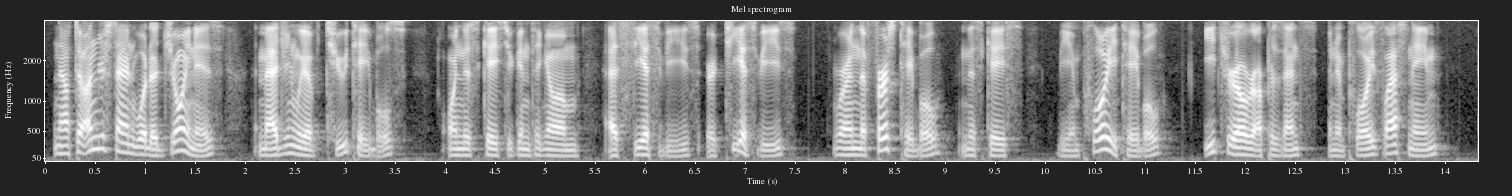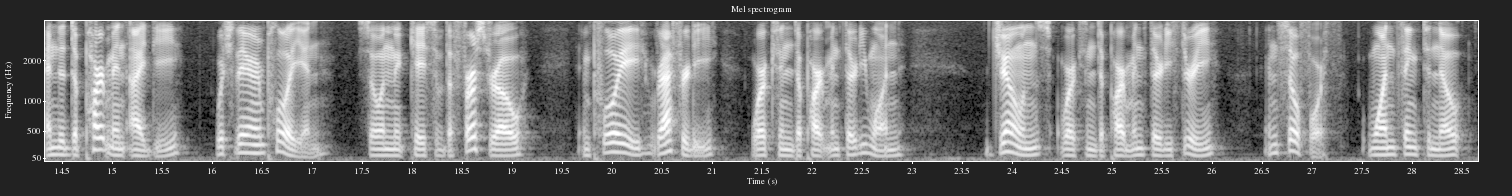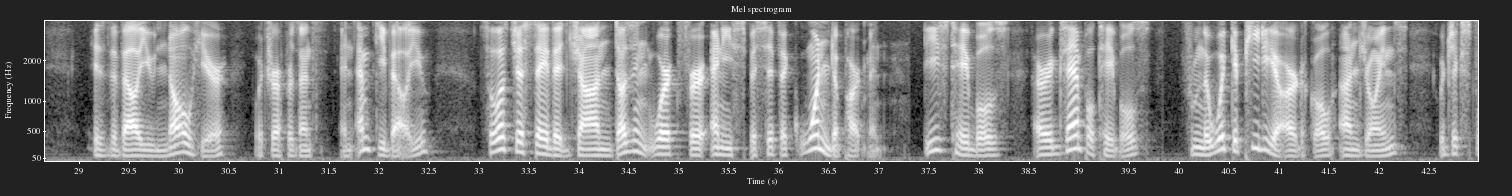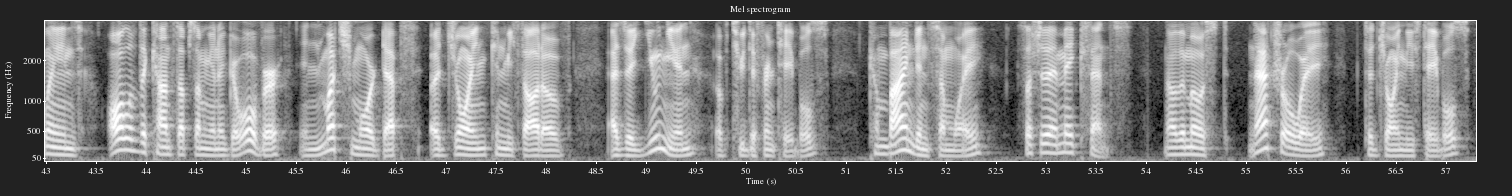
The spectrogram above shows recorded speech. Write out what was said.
Now to understand what a join is, imagine we have two tables, or in this case you can think of them as CSVs or TSVs, where in the first table, in this case the employee table, each row represents an employee's last name and the department ID which they are employee in. So in the case of the first row, employee Rafferty works in department 31, Jones works in department 33, and so forth. One thing to note is the value null here, which represents an empty value. So let's just say that John doesn't work for any specific one department. These tables are example tables from the Wikipedia article on joins, which explains all of the concepts I'm going to go over in much more depth. A join can be thought of as a union of two different tables, combined in some way, such that it makes sense. Now the most natural way to join these tables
